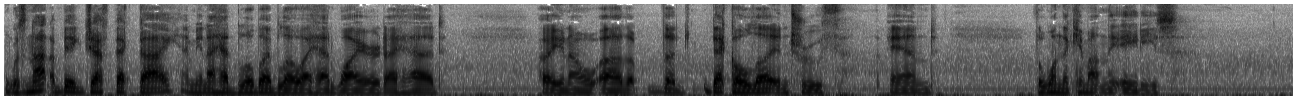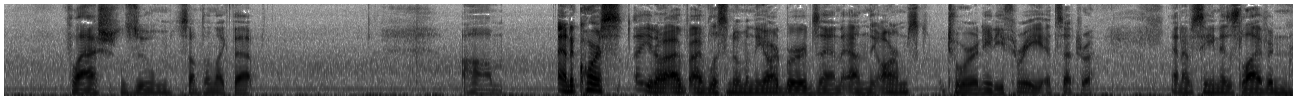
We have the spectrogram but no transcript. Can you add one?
was not a big Jeff Beck guy. I mean, I had Blow by Blow, I had Wired, I had, uh, you know, uh, the the Beckola in Truth, and the one that came out in the '80s, Flash, Zoom, something like that. Um, and of course, you know, I've I've listened to him in the Yardbirds and on the Arms tour in '83, etc and I've seen his live in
